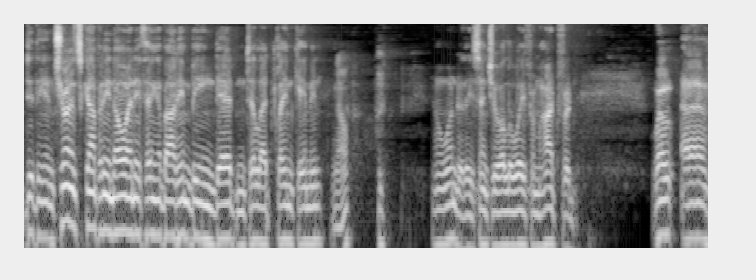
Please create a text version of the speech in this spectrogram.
did the insurance company know anything about him being dead until that claim came in? Nope. No wonder they sent you all the way from Hartford. Well, uh,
